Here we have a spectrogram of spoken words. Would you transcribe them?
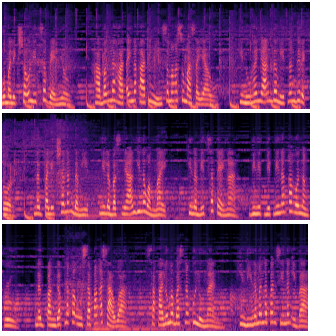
Bumalik siya ulit sa venue. Habang lahat ay nakatingin sa mga sumasayaw. Kinuha niya ang damit ng direktor. Nagpalit siya ng damit. Nilabas niya ang ginawang mic. Kinabit sa tenga. Binitbit din ang kahon ng crew. Nagpanggap na kausap ang asawa. Saka lumabas ng kulungan. Hindi naman napansin ng iba.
